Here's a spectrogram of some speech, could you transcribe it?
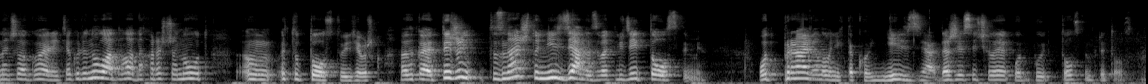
Начала говорить. Я говорю, ну ладно, ладно, хорошо, ну вот эм, эту толстую девушку. Она такая, ты же, ты знаешь, что нельзя называть людей толстыми? Вот правило у них такое, нельзя, даже если человек вот будет толстым при толстым.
